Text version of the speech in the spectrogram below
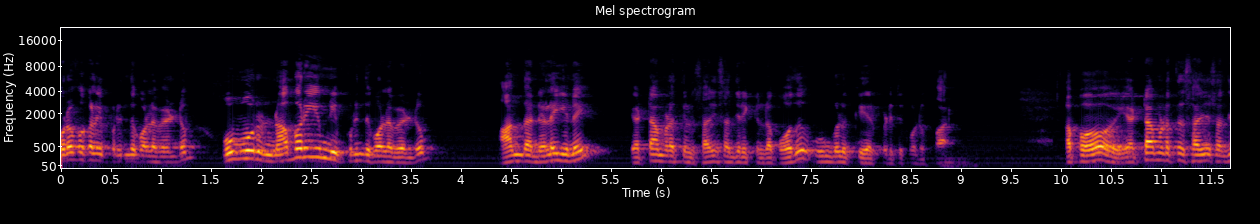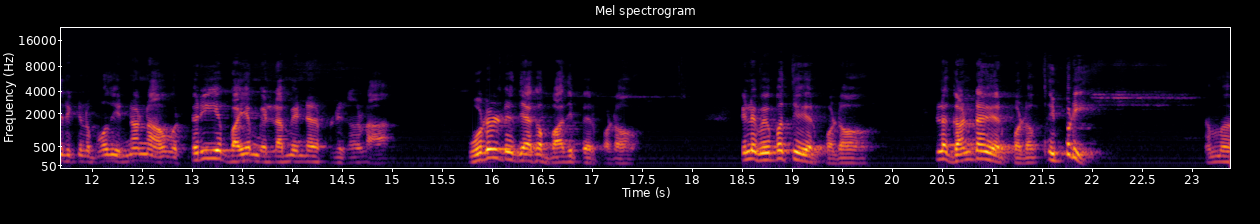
உறவுகளை புரிந்து கொள்ள வேண்டும் ஒவ்வொரு நபரையும் நீ புரிந்து கொள்ள வேண்டும். அந்த நிலையினை எட்டாம் இடத்தில் சனி சஞ்சரிக்கின்ற போது உங்களுக்கு ஏற்படுத்தி கொடுப்பார். அப்போது எட்டாம் இடத்தில் சனி சஞ்சரிக்கின்ற போது என்னென்னா ஒரு பெரிய பயம் எல்லாமே என்ன பண்ணிருக்காங்கன்னா உடல் ரீதியாக பாதிப்பு ஏற்படும். இல்லை விபத்து ஏற்படும். இல்லை கண்டம் ஏற்படும். இப்படி நம்ம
